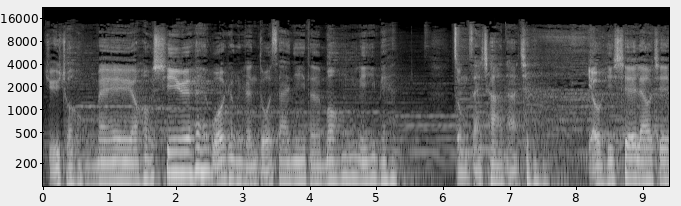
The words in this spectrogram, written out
剧中没有喜悦，我仍然躲在你的梦里面。总在刹那间有一些了解，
